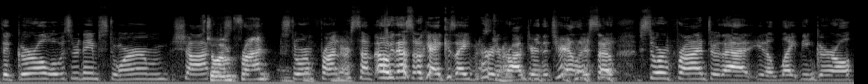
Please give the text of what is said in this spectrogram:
The girl, what was her name? Storm Shock? Stormfront. Stormfront Yeah. or something. Oh, that's okay because I even heard it wrong during the trailer. So Stormfront or that you know Lightning Girl,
